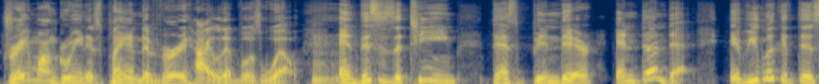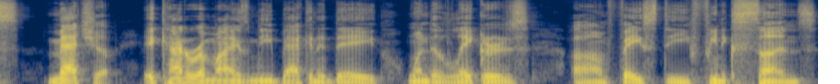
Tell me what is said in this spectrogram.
Draymond Green is playing at a very high level as well. Mm-hmm. And this is a team that's been there and done that. If you look at this matchup, it kind of reminds me back in the day when the Lakers um, faced the Phoenix Suns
